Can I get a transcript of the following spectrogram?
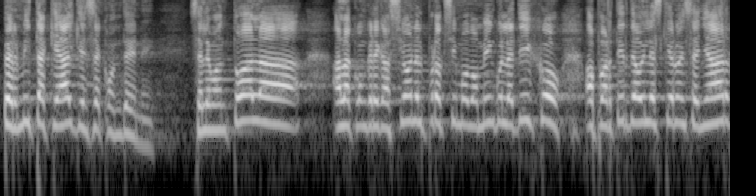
permita que alguien se condene. Se levantó a la, a la congregación el próximo domingo y les dijo, a partir de hoy les quiero enseñar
